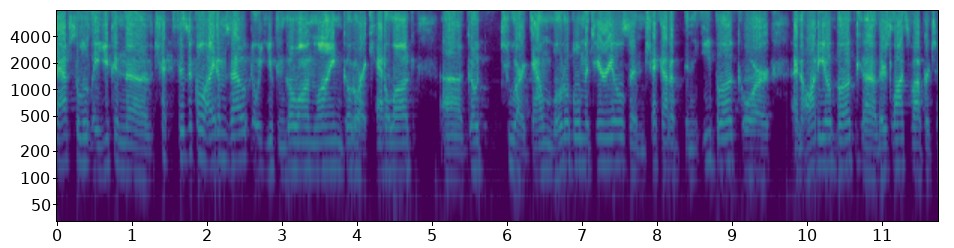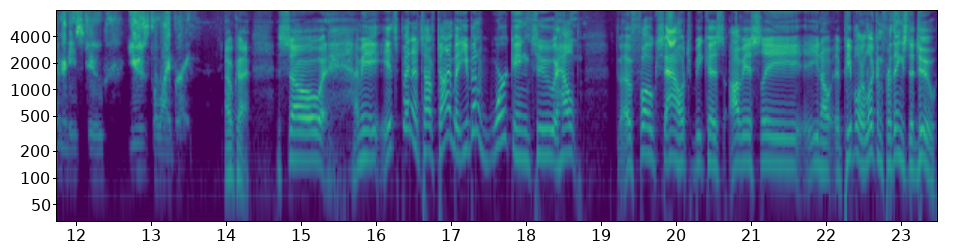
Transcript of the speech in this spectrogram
Absolutely, you can uh, check physical items out, or you can go online, go to our catalog, uh, go to our downloadable materials and check out a, an ebook or an audio book. Uh, there's lots of opportunities to use the library. Okay. So, I mean, it's been a tough time, but you've been working to help uh, folks out because obviously, you know, people are looking for things to do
